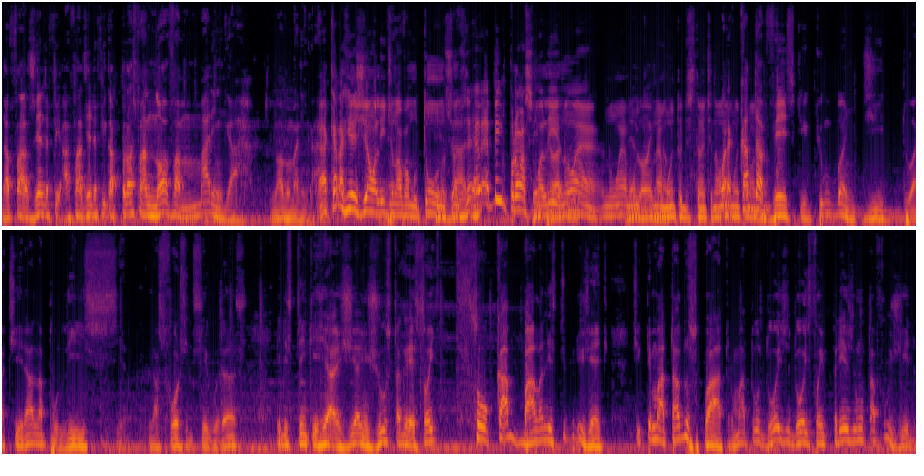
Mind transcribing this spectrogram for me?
na fazenda, a fazenda fica próxima a Nova Maringá. Nova Maringá. É aquela região ali de Nova Mutum, no São José, é, é bem próximo bem ali, próximo, não é, não é, muito, longe, não é muito distante, não Agora, é muito cada longe. vez que, que um bandido atirar na polícia, nas forças de segurança, eles têm que reagir à injusta agressão e socar bala nesse tipo de gente. Tinha que ter matado os quatro. Matou dois e dois, foi preso e um tá fugido.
